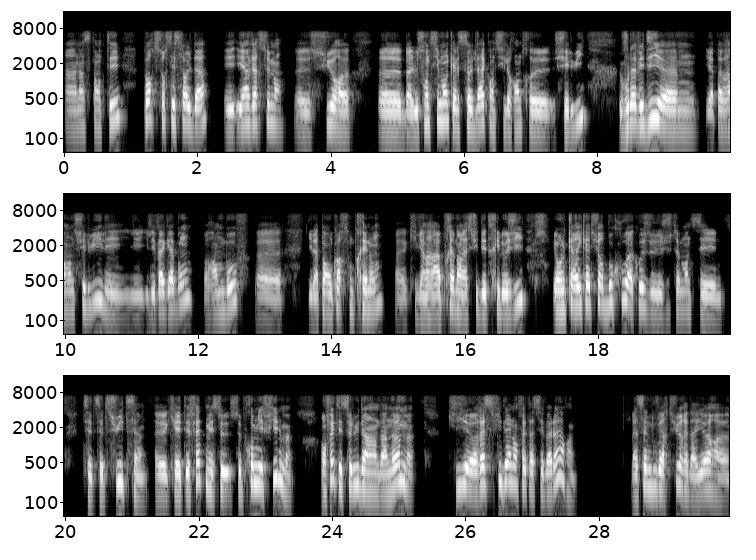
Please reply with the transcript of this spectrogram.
à un instant T, porte sur ses soldats et, et inversement, euh, sur euh, euh bah, le sentiment qu'a le soldat quand il rentre chez lui. Vous l'avez dit, euh, il n'y a pas vraiment de chez lui, il est, il est, il est vagabond, Rambo, euh, il n'a pas encore son prénom, euh, qui viendra après dans la suite des trilogies, et on le caricature beaucoup à cause de, justement de, ces, de cette suite euh, qui a été faite, mais ce, ce, premier film, en fait, est celui d'un homme qui euh, reste fidèle en fait à ses valeurs. La scène d'ouverture est d'ailleurs, euh,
